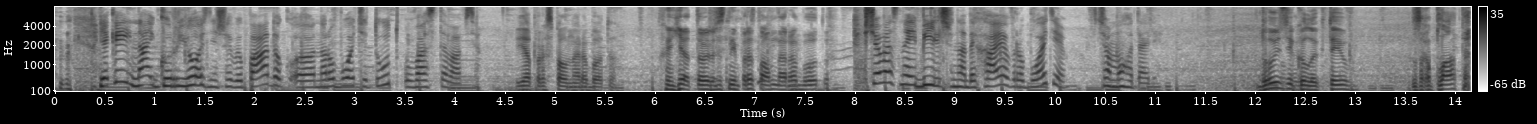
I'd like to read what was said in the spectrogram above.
Який найкурйозніший випадок е, на роботі тут у вас ставався? Я проспал на работу. Я теж з ним проспав на роботу. Що вас найбільше надихає в роботі в цьому готелі? Друзі, колектив, зарплата.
